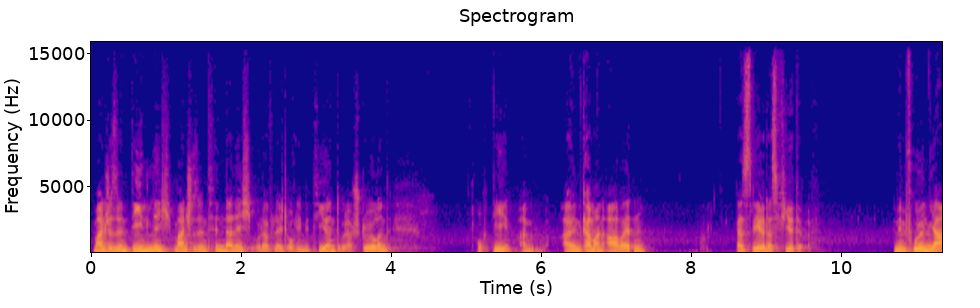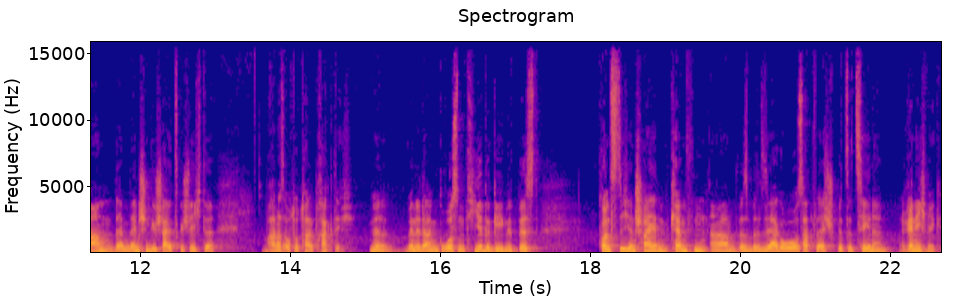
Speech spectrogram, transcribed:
Manche sind dienlich, manche sind hinderlich oder vielleicht auch limitierend oder störend. Auch die, an allen kann man arbeiten. Das wäre das vierte. In den frühen Jahren der Menschengescheidsgeschichte war das auch total praktisch. Ne? Wenn du da einem großen Tier begegnet bist, konntest du dich entscheiden. Kämpfen, ah, ist ein bisschen sehr groß, hat vielleicht spitze Zähne, renne ich weg.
